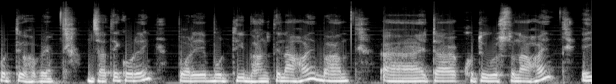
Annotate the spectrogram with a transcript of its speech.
করতে হবে। যাতে করে পরে পরবর্তী ভাঙতে না হয় বা এটা ক্ষতিগ্রস্ত না হয়। এই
